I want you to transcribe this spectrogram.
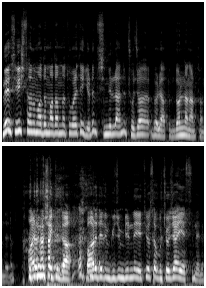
Neyse hiç tanımadığım adamla tuvalete girdim. Sinirlendim. Çocuğa böyle yaptım. Dön lan arkanı dedim. Aynı bu şekilde. ha. Bari dedim gücüm birine yetiyorsa bu çocuğa yetsin dedim.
